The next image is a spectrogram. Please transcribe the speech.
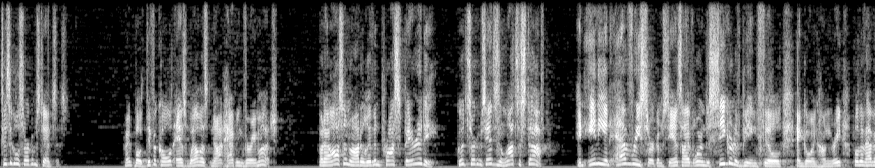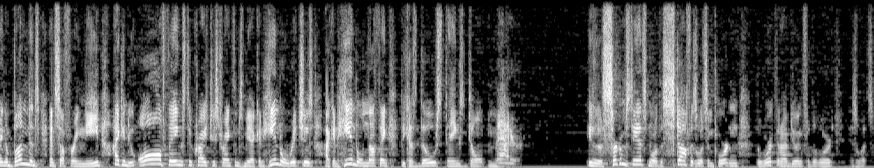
physical circumstances, right? Both difficult as well as not having very much. But I also know how to live in prosperity, good circumstances and lots of stuff. In any and every circumstance, I have learned the secret of being filled and going hungry, both of having abundance and suffering need. I can do all things through Christ who strengthens me. I can handle riches. I can handle nothing because those things don't matter. Neither the circumstance nor the stuff is what's important. The work that I'm doing for the Lord is what's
